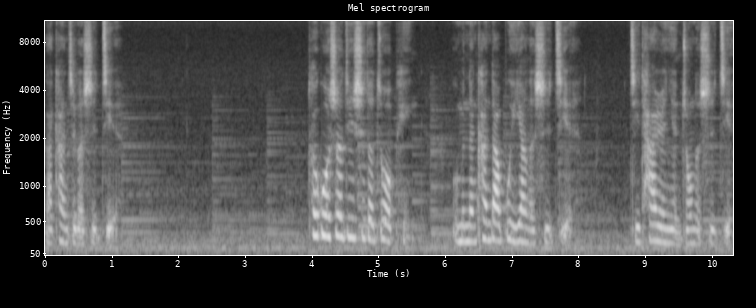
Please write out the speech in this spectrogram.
来看这个世界。透过设计师的作品，我们能看到不一样的世界，及他人眼中的世界。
